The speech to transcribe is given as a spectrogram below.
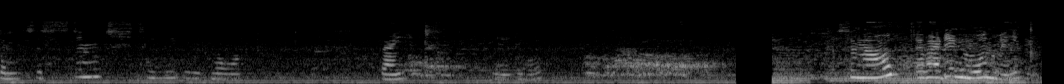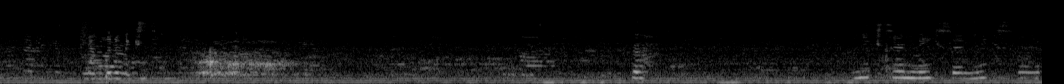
consistency is not right. Right so now I've added more milk. And I'm gonna mix it mix and mix and mix it.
